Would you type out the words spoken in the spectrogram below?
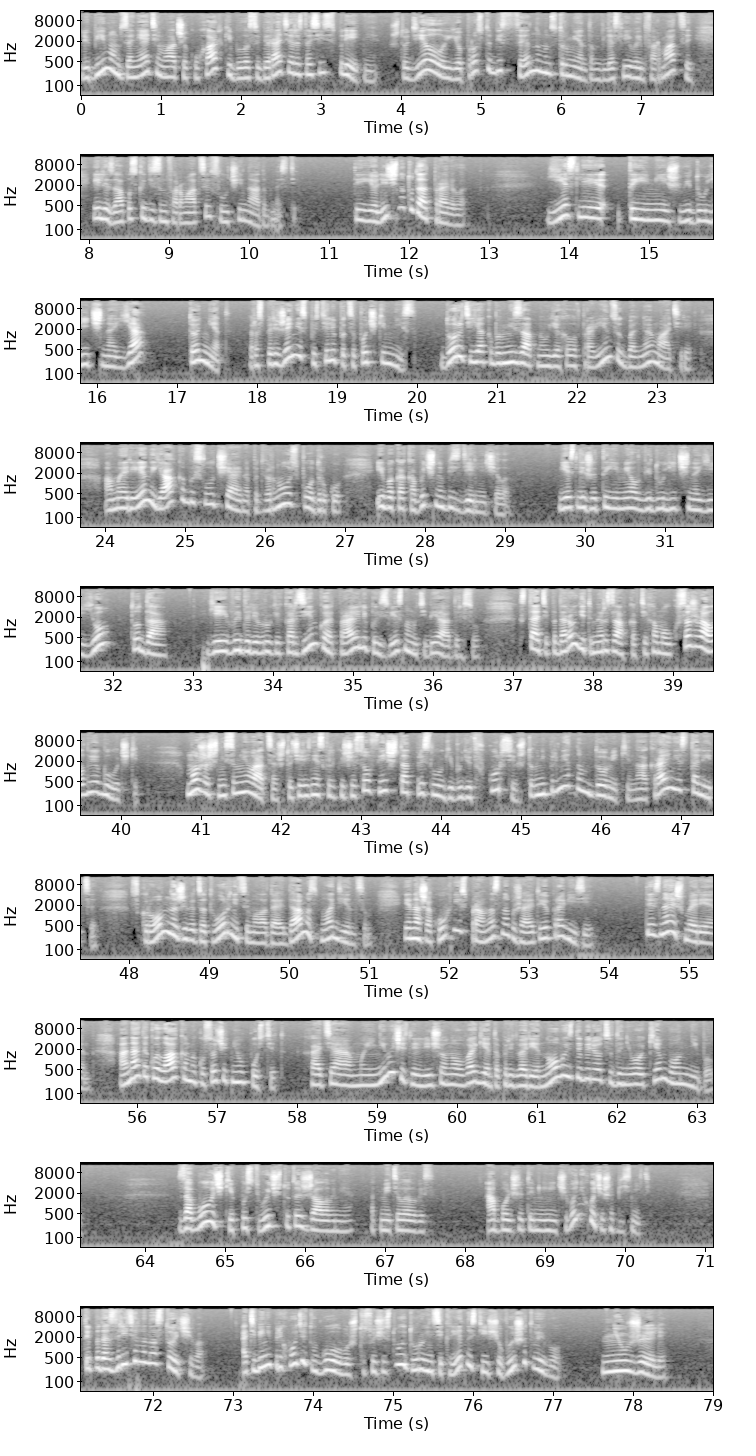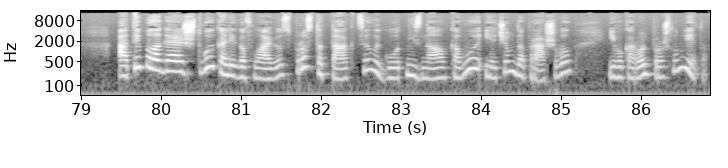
Любимым занятием младшей кухарки было собирать и разносить сплетни, что делало ее просто бесценным инструментом для слива информации или запуска дезинформации в случае надобности. «Ты ее лично туда отправила?» Если ты имеешь в виду лично я, то нет. Распоряжение спустили по цепочке вниз. Дороти якобы внезапно уехала в провинцию к больной матери, а Мэри Энн якобы случайно подвернулась под руку, ибо, как обычно, бездельничала. Если же ты имел в виду лично ее, то да. Ей выдали в руки корзинку и отправили по известному тебе адресу. Кстати, по дороге эта мерзавка в тихомолку сожрала две булочки – Можешь не сомневаться, что через несколько часов весь штат прислуги будет в курсе, что в неприметном домике на окраине столицы скромно живет затворница молодая дама с младенцем, и наша кухня исправно снабжает ее провизией. Ты знаешь, Мэриэн, она такой лакомый кусочек не упустит. Хотя мы и не вычислили еще нового агента при дворе, новость доберется до него, кем бы он ни был. «За булочки пусть вычтут из жалования», — отметил Элвис. «А больше ты мне ничего не хочешь объяснить?» Ты подозрительно настойчива. А тебе не приходит в голову, что существует уровень секретности еще выше твоего? Неужели? А ты полагаешь, твой коллега Флавиус просто так целый год не знал, кого и о чем допрашивал его король прошлым летом?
